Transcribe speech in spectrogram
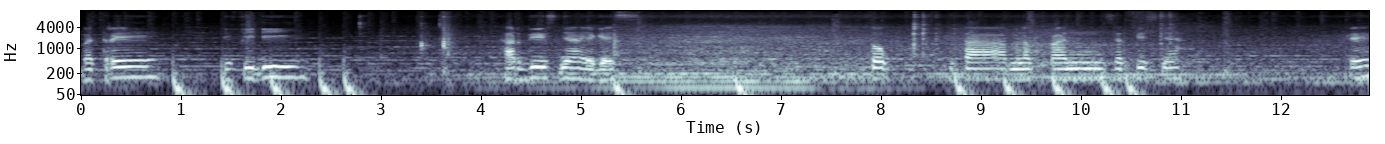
baterai DVD harddisknya ya guys. Untuk kita melakukan servisnya. Oke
